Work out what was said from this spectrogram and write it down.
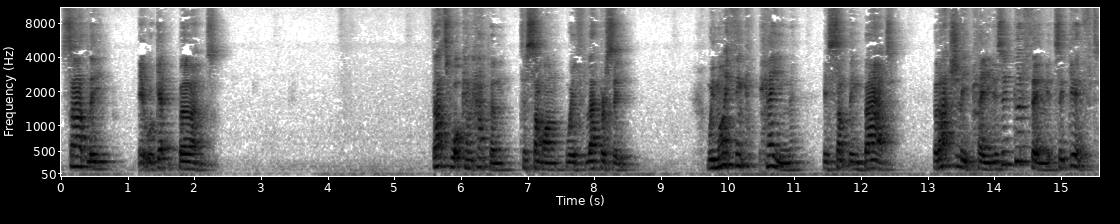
Sadly, it will get burnt. That's what can happen to someone with leprosy. We might think pain is something bad, but actually, pain is a good thing, it's a gift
